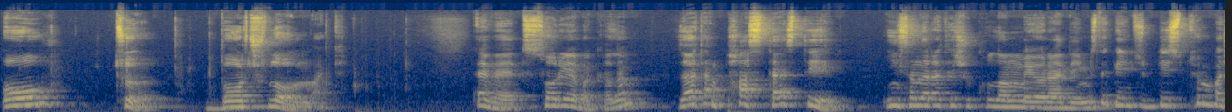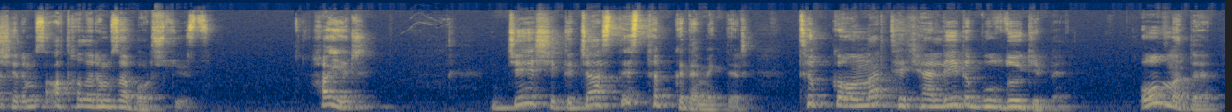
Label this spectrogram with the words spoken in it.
O To. Borçlu olmak. Evet soruya bakalım. Zaten past tense değil. İnsanlar ateşi kullanmayı öğrendiğimizde biz, biz tüm başarımızı atalarımıza borçluyuz. Hayır. C şıkkı justice tıpkı demektir. Tıpkı onlar tekerleği de bulduğu gibi. Olmadı.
